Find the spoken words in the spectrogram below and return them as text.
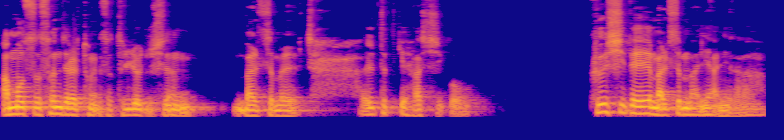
아모스 선제를 통해서 들려주시는 말씀을 잘 듣게 하시고 그 시대의 말씀만이 아니라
